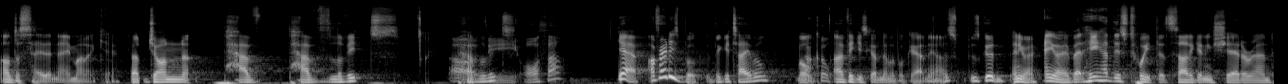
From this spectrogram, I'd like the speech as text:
I'll just say the name, I don't care. But John Pav, Pavlovitz. Oh, Pavlovitz? the author? Yeah, I've read his book, The Bigger Table. Well, Oh, cool. I think he's got another book out now. It's, it was good. Anyway, anyway, but he had this tweet that started getting shared around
